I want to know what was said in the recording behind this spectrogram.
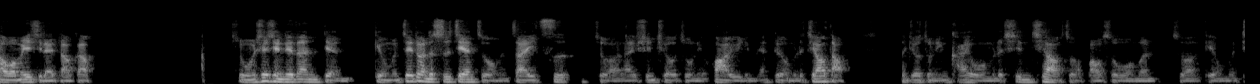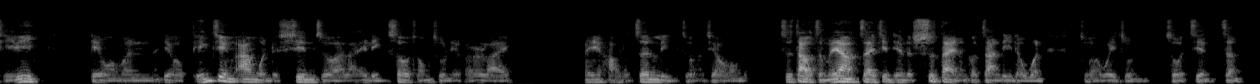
好，我们一起来祷告。主，我们谢谢你的恩典，给我们这段的时间，主我们再一次主啊来寻求主你话语里面对我们的教导，恳求主您开我们的心窍，主保守我们，是吧？给我们体力，给我们有平静安稳的心，主啊来领受从主你而来美好的真理，主啊叫我们知道怎么样在今天的世代能够站立的稳，主啊为主做见证。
